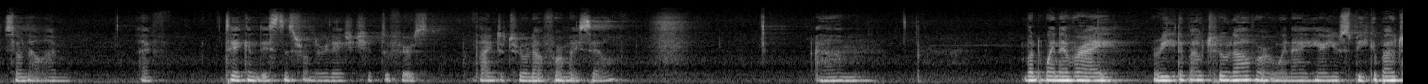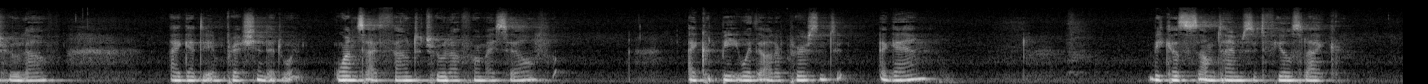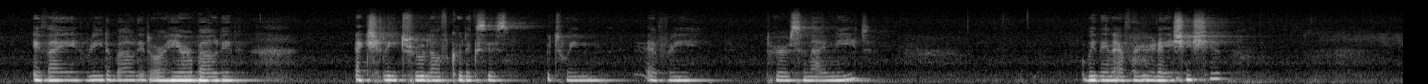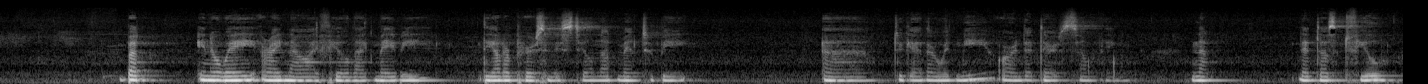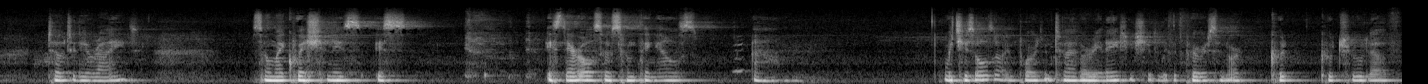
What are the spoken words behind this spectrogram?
so now I'm, taken distance from the relationship to first find the true love for myself. Um, but whenever I read about true love or when I hear you speak about true love, I get the impression that once I've found the true love for myself, I could be with the other person to, again. Because sometimes it feels like if I read about it or hear about it, actually true love could exist between every person I meet, within every relationship. But in a way, right now, I feel like maybe the other person is still not meant to be uh, together with me, or that there's something not that doesn't feel totally right. So my question is: is is there also something else, um, which is also important to have a relationship with a person, or could could true love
